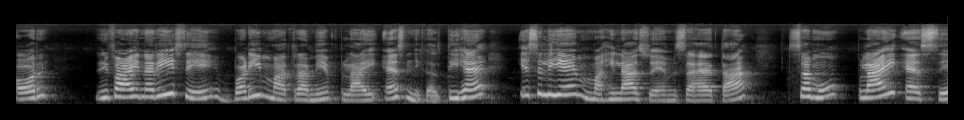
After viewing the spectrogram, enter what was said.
और रिफाइनरी से बड़ी मात्रा में प्लाई एस निकलती है, इसलिए महिला स्वयं सहायता समूह प्लाई एस से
